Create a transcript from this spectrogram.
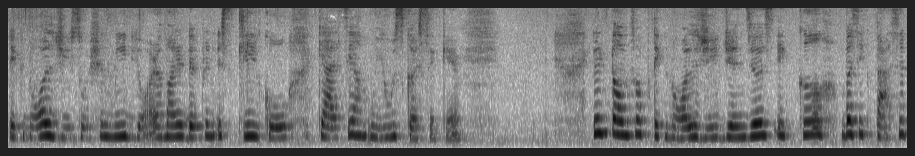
टेक्नोलॉजी सोशल मीडिया और हमारे डिफरेंट स्किल को कैसे हम यूज़ कर सकें। In terms of technology Gen Zers एक, बस एक पैसिव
